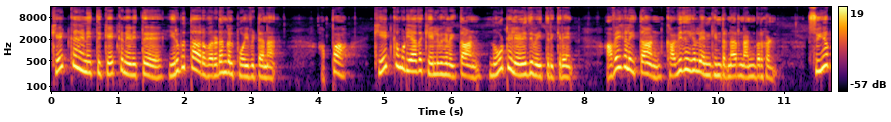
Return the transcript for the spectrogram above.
கேட்க நினைத்து கேட்க நினைத்து இருபத்தாறு வருடங்கள் போய்விட்டன. அப்பா கேட்க முடியாத கேள்விகளைத்தான் நோட்டில் எழுதி வைத்திருக்கிறேன். அவைகளைத்தான் கவிதைகள் என்கின்றனர் நண்பர்கள். சுய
